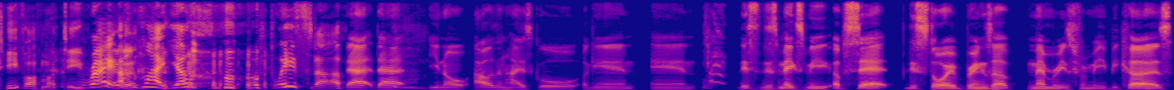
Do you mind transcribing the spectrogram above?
teeth off my teeth. Right. I'm like, yo, please stop. that that you know i was in high school again and this this makes me upset this story brings up memories for me because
